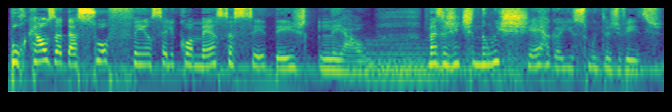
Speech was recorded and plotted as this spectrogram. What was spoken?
por causa da sua ofensa, ele começa a ser desleal. Mas a gente não enxerga isso muitas vezes.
